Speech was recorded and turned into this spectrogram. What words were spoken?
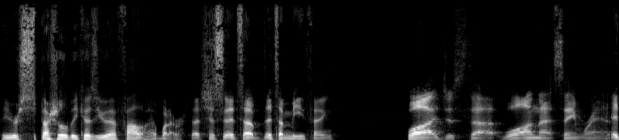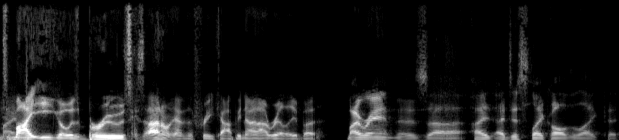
You're special because you have follow. Whatever. That's just, it's a, it's a me thing. well, I just uh, well on that same rant. It's my, ego is bruised because I don't have the free copy. No, not really, but my rant is uh, I I just like all the like the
